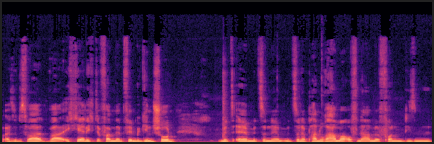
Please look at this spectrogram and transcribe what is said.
also das war, war echt herrlich. Vor allem der Film beginnt schon mit, äh, mit so einer, mit so einer Panoramaaufnahme von diesem,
